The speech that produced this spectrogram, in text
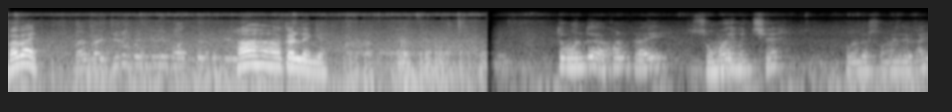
Bye bye. হ্যাঁ হ্যাঁ হ্যাঁ কার লেগে তো বন্ধু, এখন প্রায় সময় হচ্ছে। তোমাদের সময় দেখাই।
